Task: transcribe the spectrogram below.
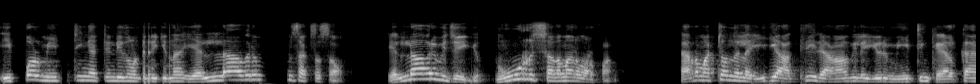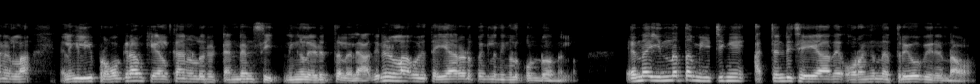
ഇപ്പോൾ മീറ്റിംഗ് അറ്റൻഡ് ചെയ്തുകൊണ്ടിരിക്കുന്ന എല്ലാവരും സക്സസ് ആവും. എല്ലാവരും വിജയിക്കും. നൂറ് ശതമാനം ഉറപ്പാണ്. കാരണം മറ്റൊന്നുമല്ല ഈ അതിരാവിലെ ഈ ഒരു മീറ്റിംഗ് കേൾക്കാനുള്ള അല്ലെങ്കിൽ ഈ പ്രോഗ്രാം കേൾക്കാനുള്ള ഒരു ടെൻഡൻസി നിങ്ങൾ എടുത്തല്ലോ അതിനുള്ള ഒരു തയ്യാറെടുപ്പെങ്കിലും നിങ്ങൾ കൊണ്ടുവന്നല്ലോ. എന്നാൽ ഇന്നത്തെ മീറ്റിംഗ് അറ്റൻഡ് ചെയ്യാതെ ഉറങ്ങുന്ന എത്രയോ പേരുണ്ടാവാം.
